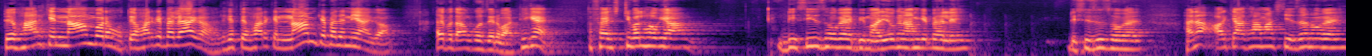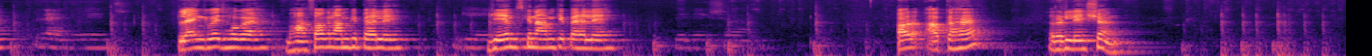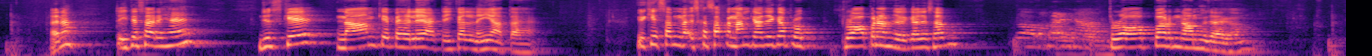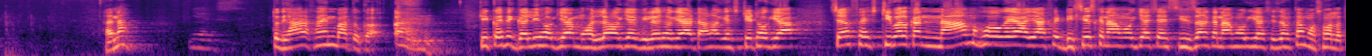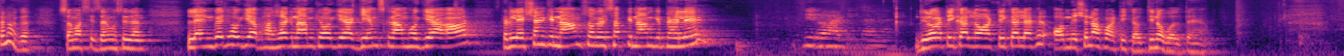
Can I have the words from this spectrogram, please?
त्यौहार के नाम पर हो त्यौहार के पहले आएगा, लेकिन त्यौहार के नाम के पहले नहीं आएगा। अरे बताऊँ कुछ देर बाद, ठीक है? तो फेस्टिवल हो गया। डिसीज़ हो गए बीमारियों के नाम के पहले। डिसीजेस हो गए है ना? और क्या था हमारा सीज़न हो गए? लैंग्वेज हो गए भाषाओं के नाम के पहले गेम्स के नाम के पहले। और आपका है? रिलेशन है ना? तो इतने सारे हैं जिसके नाम के पहले आर्टिकल नहीं आता है। क्योंकि सब इसका सबका नाम क्या हो जाएगा? प्रॉपर नाम हो जाएगा क्या हो जाएगा सब? प्रॉपर नाउन नाम हो जाएगा है ना यस तो ध्यान रखना इन बातों का कि कोई भी गली हो गया मोहल्ला हो गया विलेज हो गया टाउन हो गया स्टेट हो गया चाहे फेस्टिवल का नाम हो गया या फिर डिशेज का नाम हो गया चाहे सीज़न का नाम हो गया सीज़न मतलब मौसम वाला था ना अगर समर सीज़न वो सीज़न लैंग्वेज हो गया भाषा के नाम के हो गया गेम्स का नाम हो गया और रिलेशन के नाम हो गए सबके नाम के पहले zero article zero article no article या फिर ऑमेशन ऑफ़ आर्टिकल तीनों बोलते हैं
